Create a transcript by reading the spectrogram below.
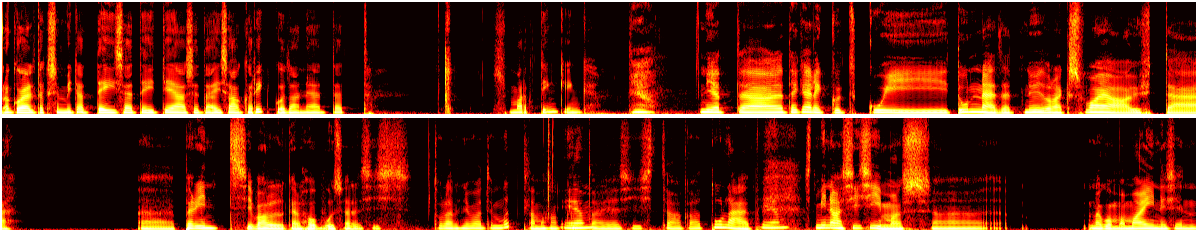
nagu öeldakse, mida teised ei tea, seda ei saa ka rikkuda, nii et, et smart thinking. jah nii et äh, tegelikult, kui tunned, et nüüd oleks vaja ühte äh, printsi valgel hobusel, siis tuleb niimoodi mõtlema hakata ja, ja siis ta ka tuleb. sest mina sisimas äh,, nagu ma mainisin,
